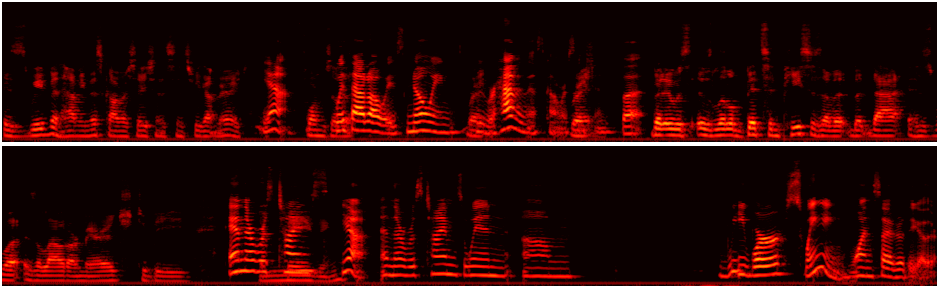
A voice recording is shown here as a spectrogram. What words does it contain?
is we've been having this conversation since we got married. yeah Forms of it. without always knowing we were having this conversation. But But it was it was little bits and pieces of it, but that is what has allowed our marriage to be and there was times, yeah, and there was times when um, we were swinging one side or the other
